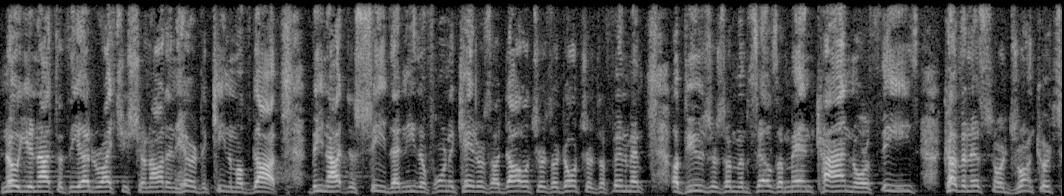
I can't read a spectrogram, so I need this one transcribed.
Know you not that the unrighteous shall not inherit the kingdom of God? Be not deceived that neither fornicators, idolaters, adulterers, effeminate, abusers of themselves of mankind, nor thieves, covetous, nor drunkards,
